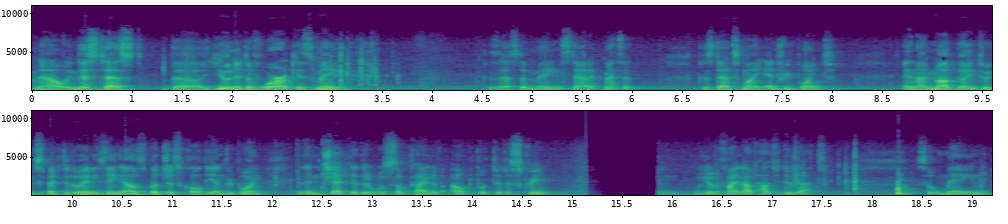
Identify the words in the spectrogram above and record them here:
now in this test, the unit of work is main, because that's the main static method, because that's my entry point, and I'm not going to expect to do anything else but just call the entry point and then check that there was some kind of output to the screen. And we're going to find out how to do that. So main,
